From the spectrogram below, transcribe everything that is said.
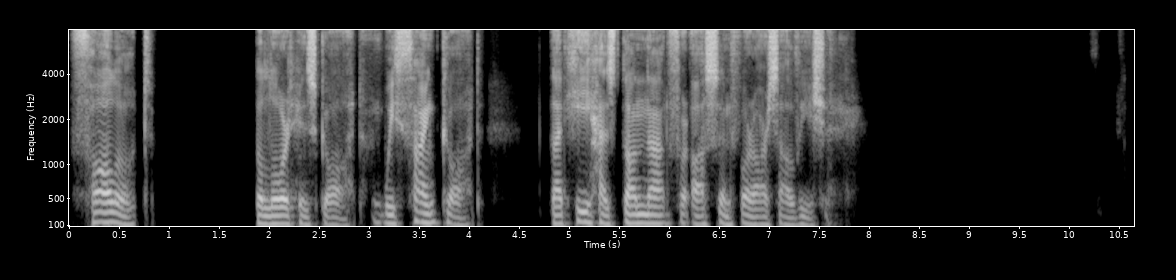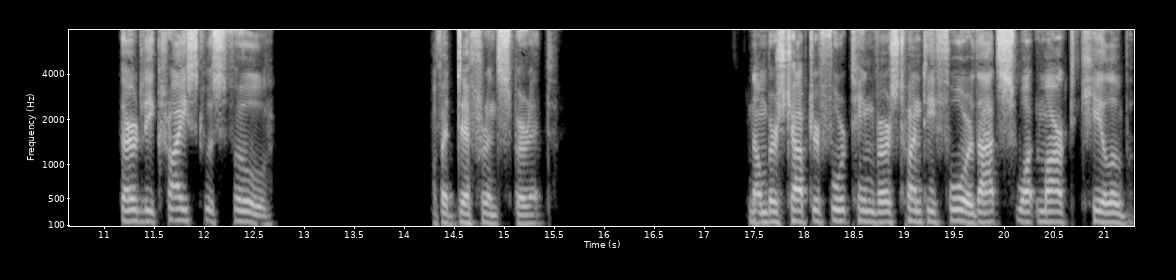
followed the Lord his God. We thank God that he has done that for us and for our salvation. Thirdly, Christ was full of a different spirit. Numbers chapter 14, verse 24, that's what marked Caleb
